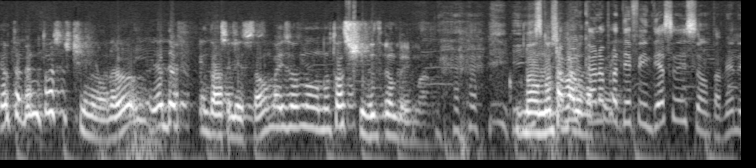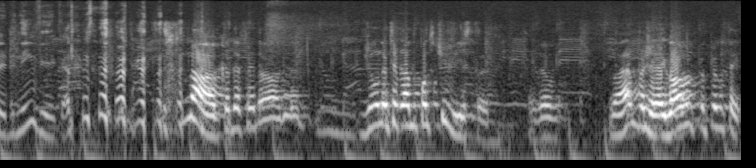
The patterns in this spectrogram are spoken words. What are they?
Eu também não tô assistindo, mano. Eu, eu defendo a seleção, mas eu não, não tô assistindo também, mano. Não- não tá o valendo a cara pra defender a seleção, tá vendo? Ele nem vê, cara. Não, o que eu defendo é de um determinado ponto de vista. Entendeu? Não é, é igual eu perguntei.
